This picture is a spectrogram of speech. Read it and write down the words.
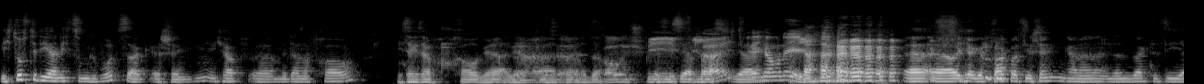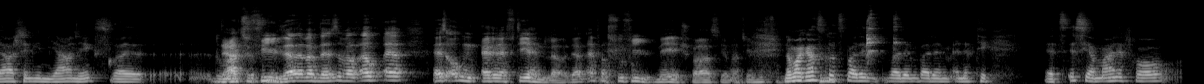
Ich durfte dir ja nicht zum Geburtstag äh, schenken. Ich habe äh, mit deiner Frau Ich sage jetzt einfach Frau, gell? Also, ja, Frau, also, also, Frauenspiel ja vielleicht, fast- vielleicht auch nicht. äh, äh, habe ich ja gefragt, was sie schenken kann. Und dann sagte sie, ja, schenk ihm ja nichts, weil äh, du der hat zu viel. Der, einfach, der, ist aber auch, er, ist auch ein NFT-Händler. Der hat einfach zu viel. Nee, Spaß. Ja, natürlich nicht. Nochmal ganz kurz bei dem, bei, dem, bei dem NFT. Jetzt ist ja meine Frau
